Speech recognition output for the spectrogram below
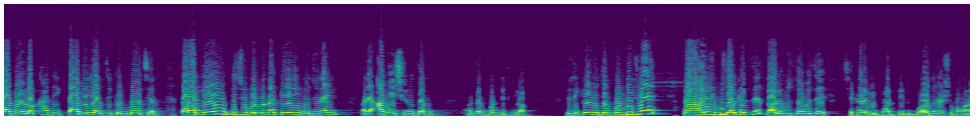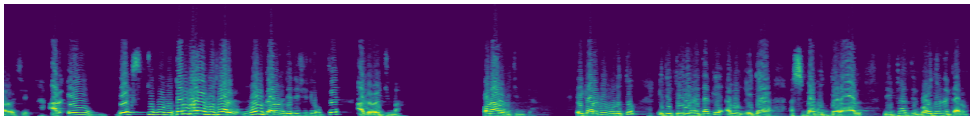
তারপরে লক্ষাধিক তাবিরা অতিক্রম করেছেন। তারা কেউ কিছু বলল না, কেউই বুঝে নাই। মানে আমি এসে নতুন নতুন পণ্ডিত হলাম। যদি কেউ নতুন পণ্ডিত হয় কোরআন বিচার ক্ষেত্রে, তাহলে বুঝতে হবে যে সেখানে বিভ্রান্তির বড় ধরনের সম্ভাবনা রয়েছে। আর এই টেক্সটুকু নতুন ভাবে বোঝার মূল কারণ যেটি, সেটি হচ্ছে আল ইজমা অনারবি চিন্তা। এই কারণেই মূলত এটি তৈরি হয়ে থাকে এবং এটা আসবাবুদ্দরাল বিভ্রান্তির বড় ধরনের কারণ।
